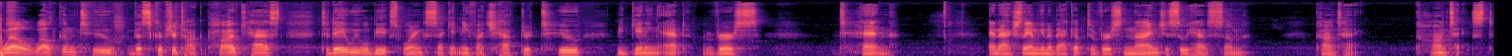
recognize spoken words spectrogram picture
Well, welcome to the Scripture Talk podcast. Today we will be exploring 2 Nephi chapter 2, beginning at verse 10. And actually, I'm going to back up to verse 9 just so we have some contact, context.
